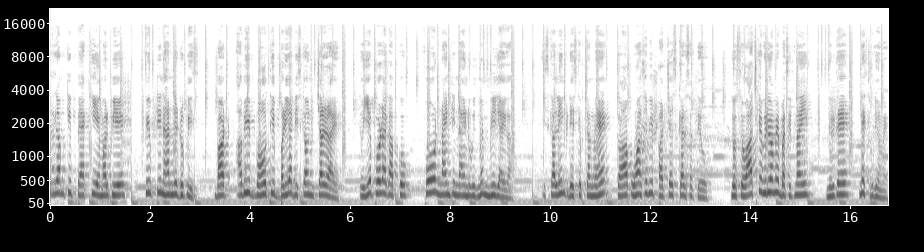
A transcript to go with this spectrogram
ग्राम की पैक की एमआरपी है फिफ्टीन हंड्रेड रुपीज़ बट अभी बहुत ही बढ़िया डिस्काउंट चल रहा है तो ये प्रोडक्ट आपको फोर नाइन्टी नाइन रुपीज़ में मिल जाएगा। इसका लिंक डिस्क्रिप्शन में है तो आप वहाँ से भी परचेस कर सकते हो। दोस्तों, आज के वीडियो में बस इतना ही। मिलते हैं नेक्स्ट वीडियो में।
